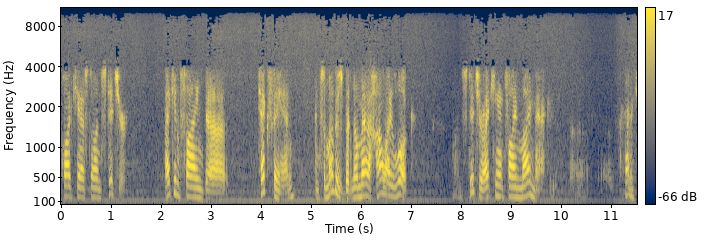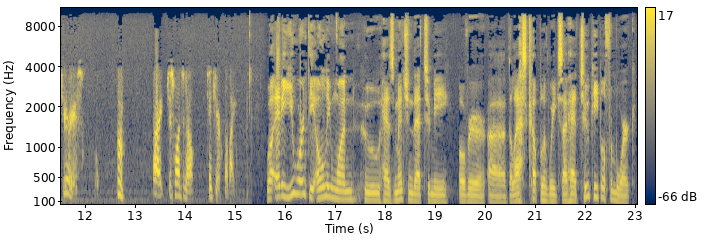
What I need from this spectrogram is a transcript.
podcast on Stitcher? I can find uh, TechFan and some others, but no matter how I look on Stitcher, I can't find My Mac. Kind of curious. Hmm. All right, just wanted to know. Take care. Bye bye. Well, Eddie, you weren't the only one who has mentioned that to me over uh, the last couple of weeks. I've had two people from work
